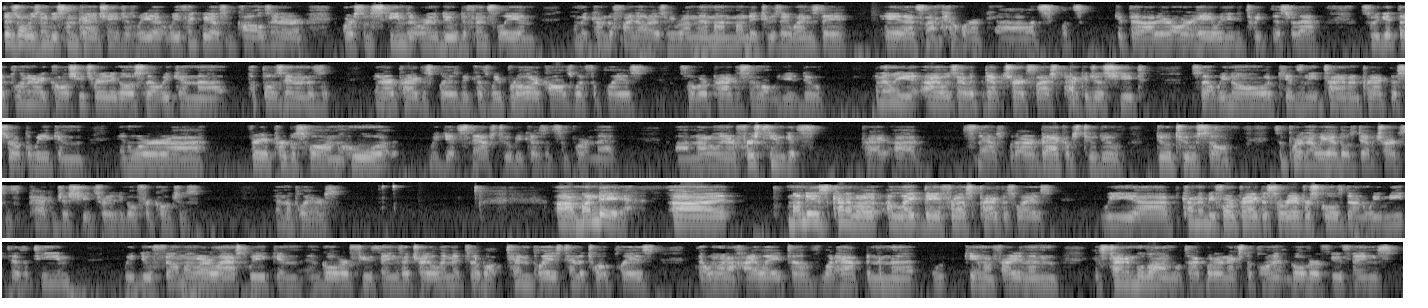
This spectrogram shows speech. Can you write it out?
there's always going to be some kind of changes. We uh, we think we have some calls in or or some schemes that we're going to do defensively, and and we come to find out as we run them on Monday, Tuesday, Wednesday, hey, that's not going to work. Uh, let's let's get that out of there, or hey, we need to tweak this or that. So we get the preliminary call sheets ready to go so that we can uh, put those in in, in our practice plays because we put all our calls with the plays, so we're practicing what we need to do. And then we, I always have a depth chart slash packages sheet so that we know what kids need time in practice throughout the week, and and we're uh, very purposeful on who we get snaps to because it's important that um, not only our first team gets uh, snaps, but our backups too do do too. So it's important that we have those depth charts and packages sheets ready to go for coaches and the players. Uh, Monday, uh, Monday is kind of a, a light day for us practice wise we uh, come in before practice, so right after school's done, we meet as a team. We do film of our last week and, and go over a few things. I try to limit to about 10 plays, 10 to 12 plays that we want to highlight of what happened in the game on Friday. And then it's time to move on. We'll talk about our next opponent go over a few things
